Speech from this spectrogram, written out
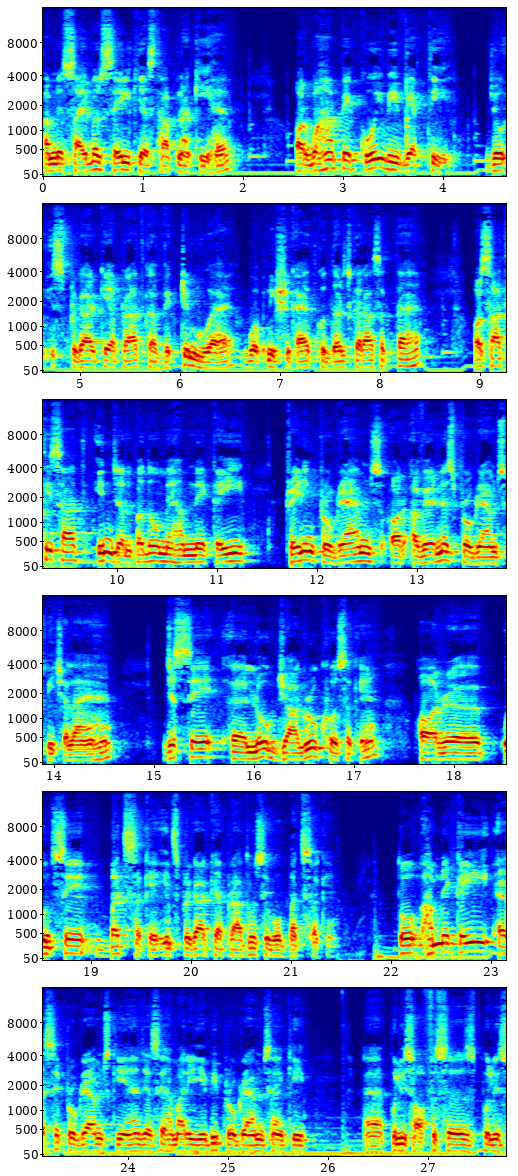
हमने साइबर सेल की स्थापना की है। और वहाँ पे कोई भी व्यक्ति जो इस प्रकार के अपराध का विक्टिम हुआ है, वो अपनी शिकायत को दर्ज करा सकता है। और साथ ही साथ इन जनपदों में हमने कई ट्रेनिंग प्रोग्राम्स और अवेयरनेस प्रोग्राम्स भी चलाए हैं, जिससे लोग जागरूक हो सकें और उनसे बच सकें, इस प्रकार के अपराधों से वो बच सकें। तो हमने कई ऐसे प्रोग्राम्स किए हैं, जैसे हमारे ये भी प्रोग्राम्स हैं कि पुलिस ऑफिसर्स पुलिस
